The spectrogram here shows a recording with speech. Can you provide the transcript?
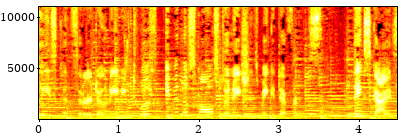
please consider donating to us, even the smallest donations make a difference. Thanks, guys.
